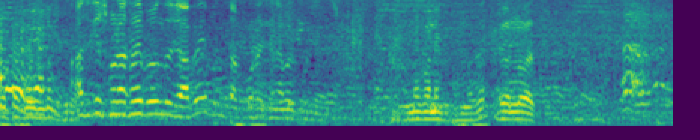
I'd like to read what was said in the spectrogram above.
কোথা পর্যন্ত ঘুরবে? আজকে সোনাখালি পর্যন্ত যাবে এবং তারপরে এখানে আবার ঘুরে আসবে। অনেক অনেক ধন্যবাদ। ধন্যবাদ Ha, ha, ha.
